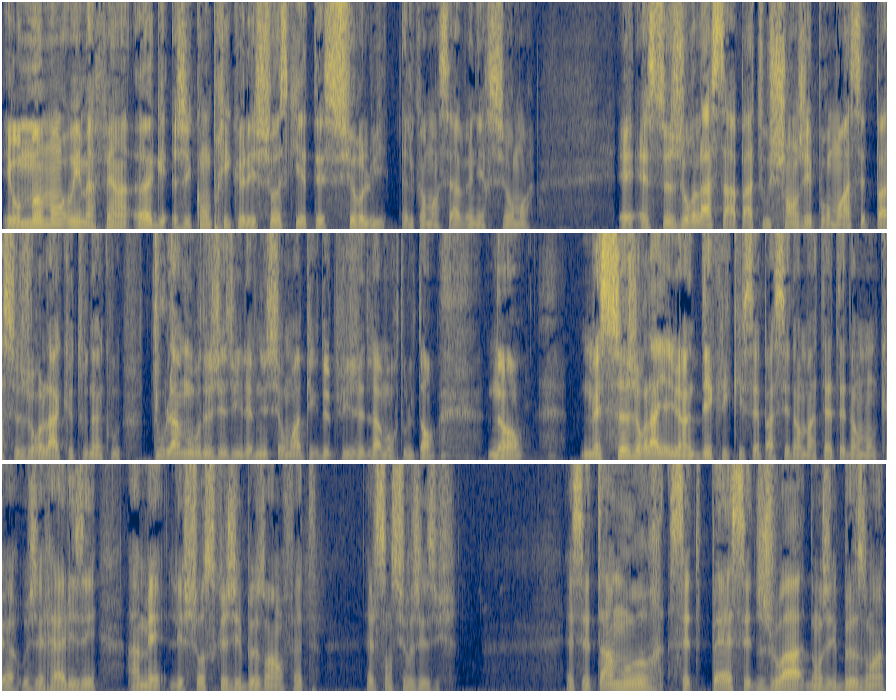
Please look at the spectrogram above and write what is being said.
et au moment où il m'a fait un hug, j'ai compris que les choses qui étaient sur lui, elles commençaient à venir sur moi. Et, ce jour-là, ça n'a pas tout changé pour moi. C'est pas ce jour-là que tout d'un coup, tout l'amour de Jésus, il est venu sur moi, puis que depuis, j'ai de l'amour tout le temps. Non. Mais ce jour-là, il y a eu un déclic qui s'est passé dans ma tête et dans mon cœur, où j'ai réalisé, ah mais les choses que j'ai besoin, en fait, elles sont sur Jésus. Et cet amour, cette paix, cette joie dont j'ai besoin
